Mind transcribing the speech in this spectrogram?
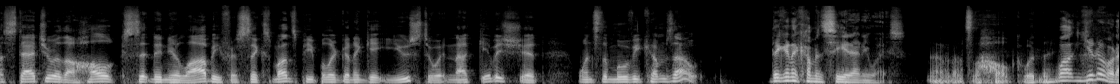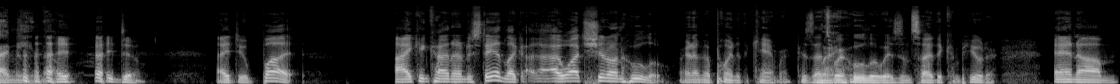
a statue of the Hulk sitting in your lobby for six months, people are going to get used to it and not give a shit once the movie comes out. They're going to come and see it anyways. I don't know. It's the Hulk, wouldn't they? Well, you know what I mean, though. I, I do, I do. But I can kind of understand. Like I, I watch shit on Hulu. Right, I'm going to point at the camera because that's Right. where Hulu is inside the computer, and um,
